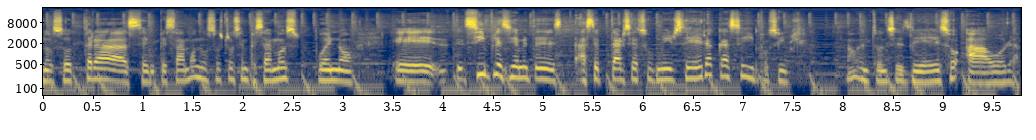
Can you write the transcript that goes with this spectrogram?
nosotras empezamos, nosotros empezamos, bueno, eh, simplemente aceptarse, asumirse, era casi imposible. Entonces de eso a ahora.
